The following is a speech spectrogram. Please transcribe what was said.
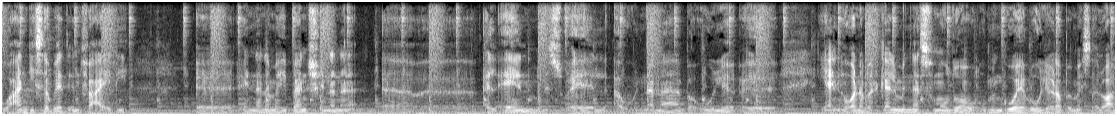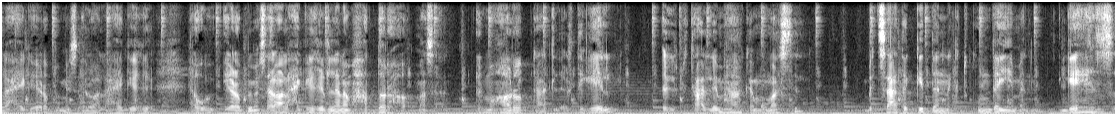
وعندي ثبات انفعالي إن أنا ما يبانش إن أنا قلقان من السؤال أو إن أنا بقول يعني هو أنا بتكلم الناس في موضوع ومن جوايا بقول يا رب ما يسألوا على حاجة يا رب ما يسألوا على حاجة غير أو يا رب ما يسألوا على حاجة غير اللي أنا محضرها مثلا. المهارة بتاعت الارتجال اللي بتتعلمها كممثل بتساعدك جدا إنك تكون دايما جاهز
